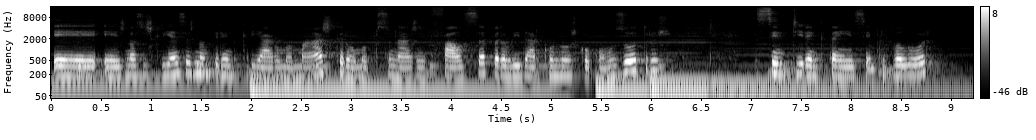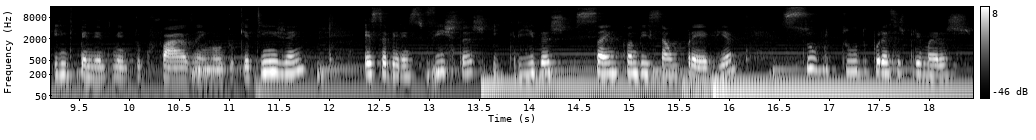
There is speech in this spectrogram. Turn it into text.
É, é, as nossas crianças não terem de criar uma máscara ou uma personagem falsa para lidar connosco ou com os outros, sentirem que têm sempre valor, independentemente do que fazem ou do que atingem, é saberem-se vistas e queridas sem condição prévia, sobretudo por essas primeiras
